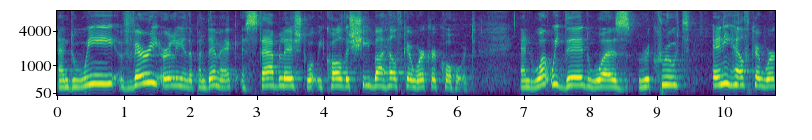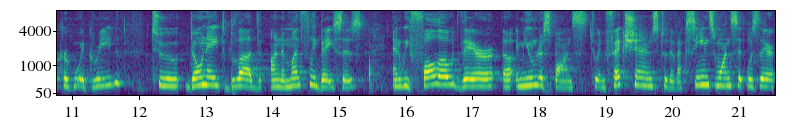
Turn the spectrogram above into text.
And we, very early in the pandemic, established what we call the Sheba Healthcare Worker Cohort. And what we did was recruit any healthcare worker who agreed to donate blood on a monthly basis. And we followed their uh, immune response to infections, to the vaccines once it was there.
